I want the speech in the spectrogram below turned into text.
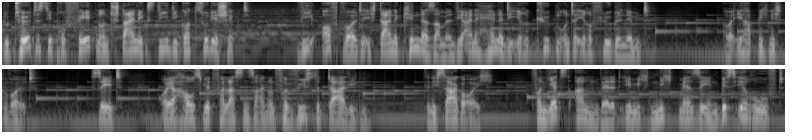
du tötest die Propheten und steinigst die, die Gott zu dir schickt. Wie oft wollte ich deine Kinder sammeln, wie eine Henne, die ihre Küken unter ihre Flügel nimmt. Aber ihr habt mich nicht gewollt. Seht, euer Haus wird verlassen sein und verwüstet daliegen. Denn ich sage euch, von jetzt an werdet ihr mich nicht mehr sehen, bis ihr ruft,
